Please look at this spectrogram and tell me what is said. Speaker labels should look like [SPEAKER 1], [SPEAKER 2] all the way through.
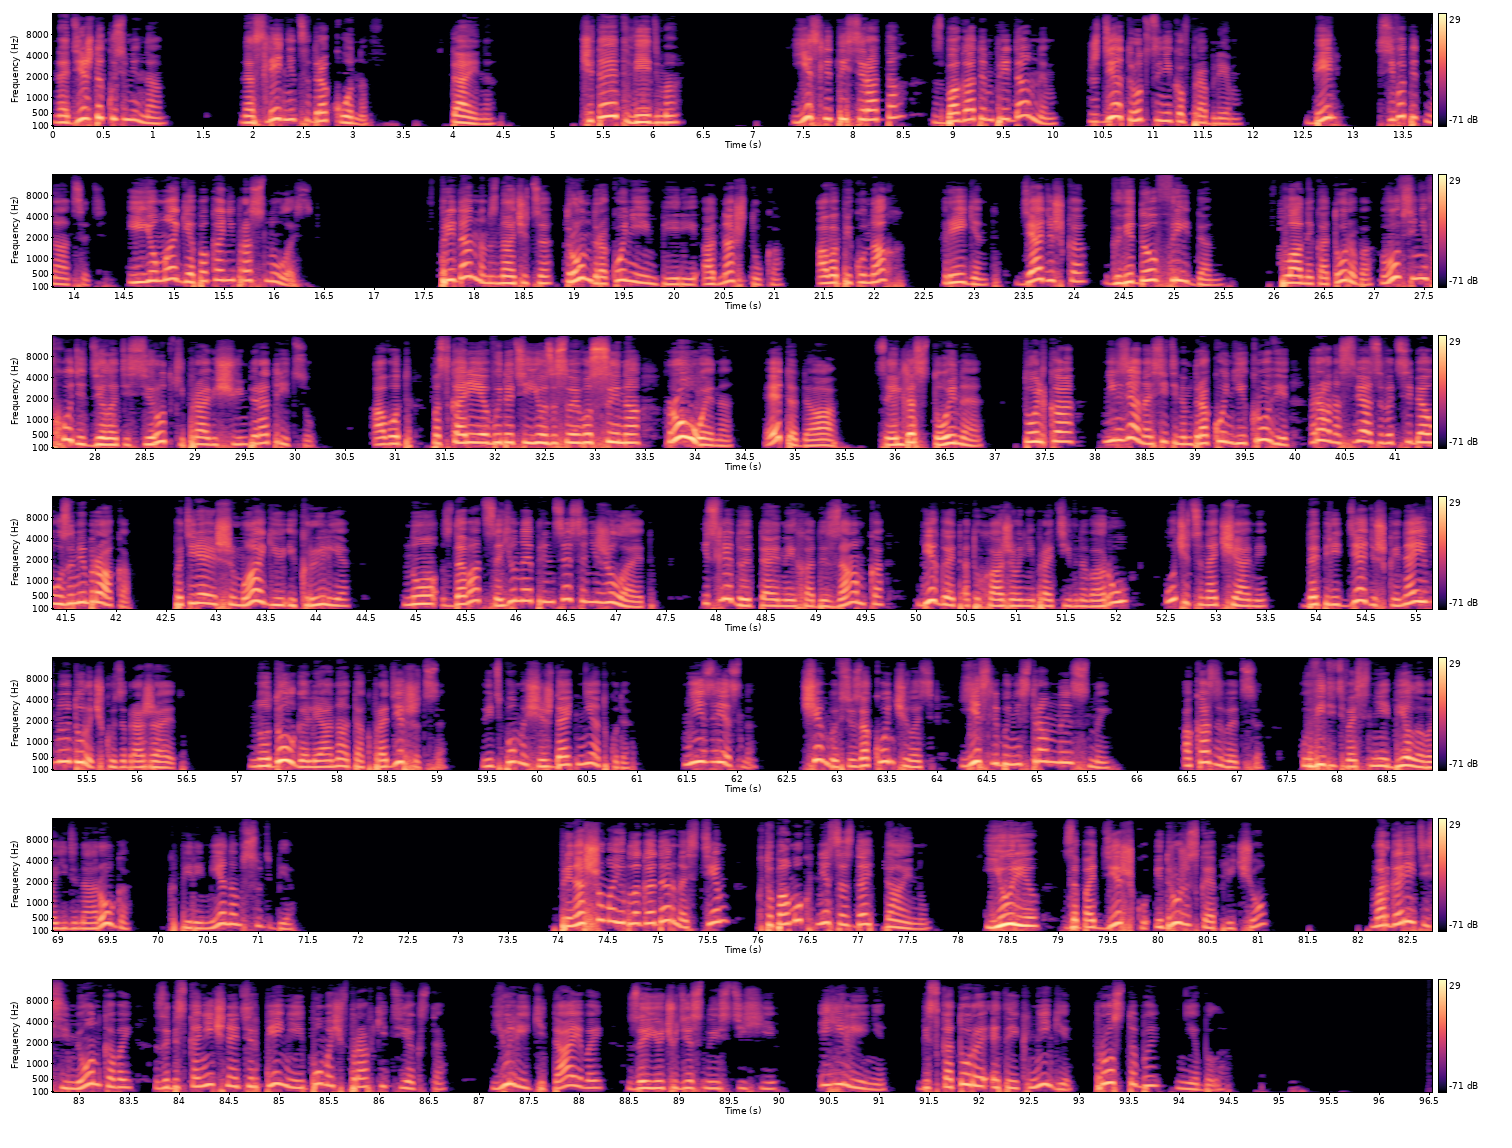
[SPEAKER 1] Надежда Кузьмина. Наследница драконов. Тайна. Читает ведьма. Если ты сирота с богатым приданным, жди от родственников проблем. Бель всего 15, и ее магия пока не проснулась. В приданном значится трон драконьей империи, одна штука, а в опекунах – регент, дядюшка Гвидо Фридан планы которого вовсе не входит делать из сиротки правящую императрицу. А вот поскорее выдать ее за своего сына Роуэна – это да, цель достойная. Только нельзя носителям драконьей крови рано связывать себя узами брака. Потеряешь и магию, и крылья. Но сдаваться юная принцесса не желает. Исследует тайные ходы замка, бегает от ухаживаний противного Ру, учится ночами да перед дядюшкой наивную дурочку изображает. Но долго ли она так продержится? Ведь помощи ждать неоткуда. Неизвестно, чем бы все закончилось, если бы не странные сны. Оказывается, увидеть во сне белого единорога к переменам в судьбе. Приношу мою благодарность тем, кто помог мне создать тайну. Юрию за поддержку и дружеское плечо, Маргарите Семенковой за бесконечное терпение и помощь в правке текста, Юлии Китаевой за ее чудесные стихи и Елене, без которой этой книги просто бы не было.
